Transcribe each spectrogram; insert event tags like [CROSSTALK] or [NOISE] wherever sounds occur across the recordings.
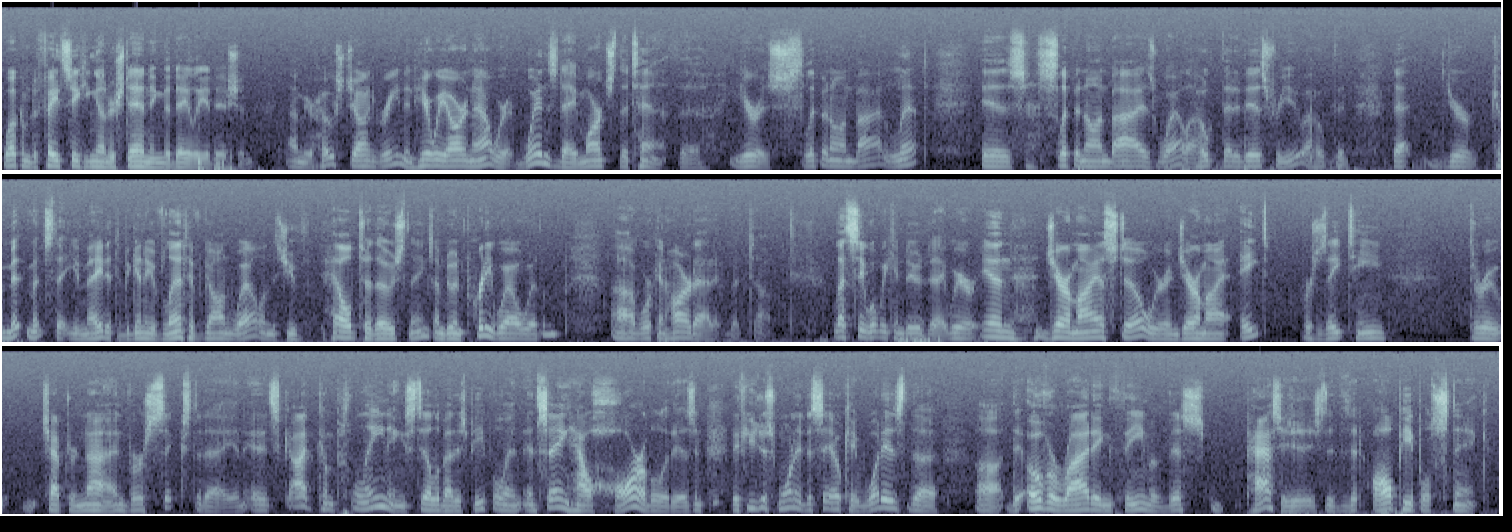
Welcome to Faith Seeking Understanding, the daily edition. I'm your host, John Green, and here we are now. We're at Wednesday, March the 10th. The year is slipping on by. Lent is slipping on by as well. I hope that it is for you. I hope that, that your commitments that you made at the beginning of Lent have gone well and that you've held to those things. I'm doing pretty well with them, uh, working hard at it. But uh, let's see what we can do today. We're in Jeremiah still. We're in Jeremiah 8, verses 18 through chapter 9, verse 6 today. And it's God complaining still about his people and, and saying how horrible it is. And if you just wanted to say, okay, what is the, uh, the overriding theme of this passage? Is that, that all people stink.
